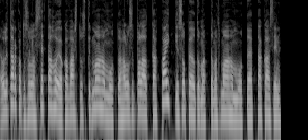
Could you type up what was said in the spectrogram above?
oli tarkoitus olla se taho, joka vastusti maahanmuuttoa, halusi palauttaa kaikki sopeutumattomat maahanmuuttajat takaisin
